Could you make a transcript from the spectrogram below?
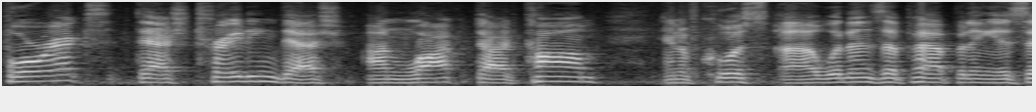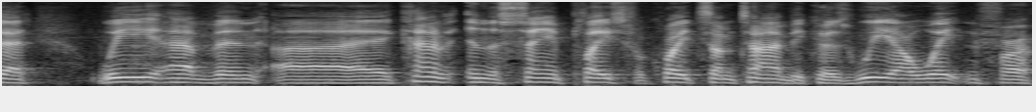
forex-trading-unlock.com. And of course, uh, what ends up happening is that we have been uh, kind of in the same place for quite some time because we are waiting for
